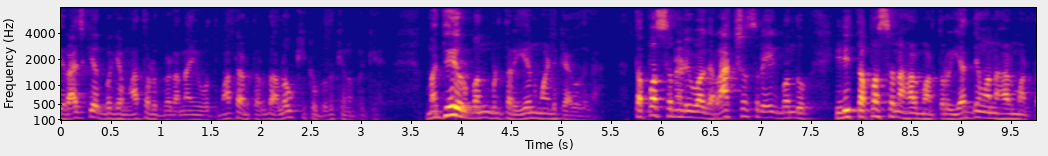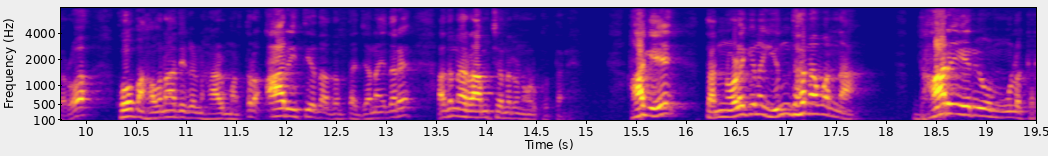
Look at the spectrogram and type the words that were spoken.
ಈ ರಾಜಕೀಯದ ಬಗ್ಗೆ ಮಾತಾಡೋದು ಬೇಡ. ನಾ ಇವತ್ತು ಮಾತಾಡ್ತಾ ಇರೋದು ಅಲೌಕಿಕ ಬದುಕಿನ ಬಗ್ಗೆ. ಮಧ್ಯೆ ಇವ್ರು ಬಂದುಬಿಡ್ತಾರೆ, ಏನು ಮಾಡಲಿಕ್ಕೆ ಆಗೋದಿಲ್ಲ. ತಪಸ್ಸು ನಡೆಯುವಾಗ ರಾಕ್ಷಸರು ಹೇಗೆ ಬಂದು ಇಡೀ ತಪಸ್ಸನ್ನು ಹಾಳು ಮಾಡ್ತಾರೋ, ಯಜ್ಞವನ್ನು ಹಾಳು ಮಾಡ್ತಾರೋ, ಹೋಮ ಹವನಾದಿಗಳನ್ನ ಹಾಳು ಮಾಡ್ತಾರೋ, ಆ ರೀತಿಯಾದಂಥ ಜನ ಇದ್ದಾರೆ. ಅದನ್ನು ರಾಮಚಂದ್ರ ನೋಡ್ಕೊತಾನೆ. ಹಾಗೆ ತನ್ನೊಳಗಿನ ಇಂಧನವನ್ನು ಧಾರೆ ಎರೆಯುವ ಮೂಲಕ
